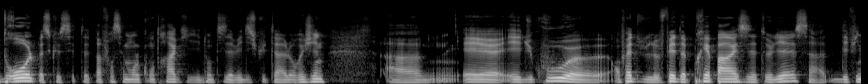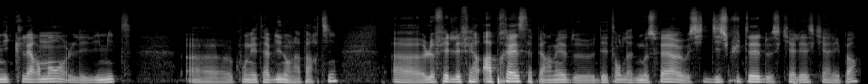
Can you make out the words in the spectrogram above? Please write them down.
drôle, parce que c'est peut-être pas forcément le contrat dont ils avaient discuté à l'origine. Et, du coup, en fait, le fait de préparer ces ateliers, ça définit clairement les limites qu'on établit dans la partie. Le fait de les faire après, ça permet de détendre l'atmosphère et aussi de discuter de ce qui allait et ce qui allait pas.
